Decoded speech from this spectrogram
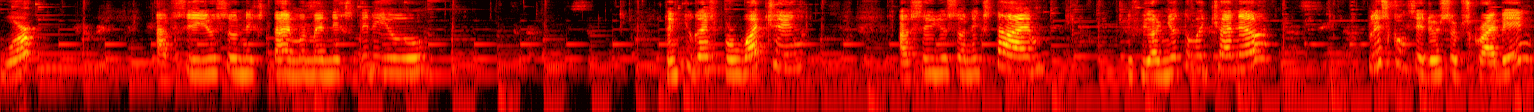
work. I'll see you soon next time on my next video. Thank you guys for watching. I'll see you soon next time. If you are new to my channel, please consider subscribing,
